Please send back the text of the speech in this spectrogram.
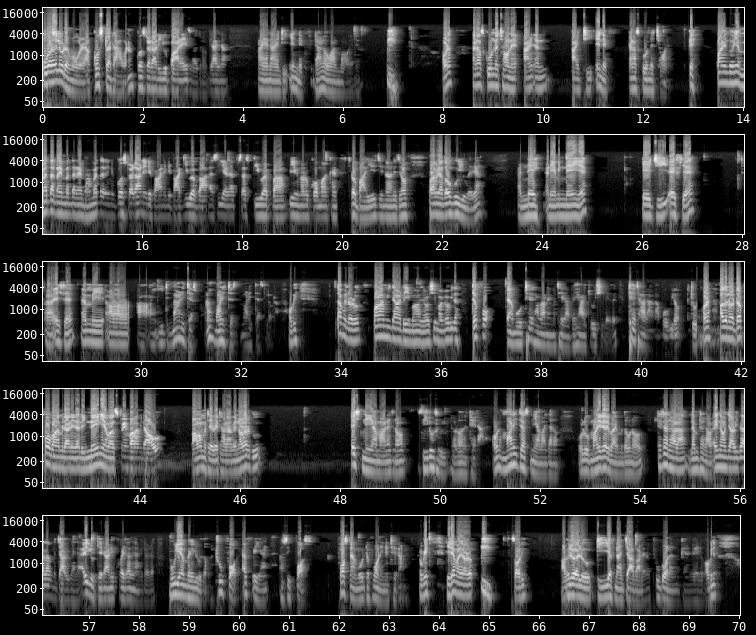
override လုပ်တယ်မဟုတ်ဘူးဒါ constructor ပေါ့နော် constructor ဒီလိုပါတယ်ဆိုတော့ကျွန်တော်ပြရအောင် init init ဒါတော့ဟာမဟုတ်ရတယ်ဟုတ်လား underscore နဲ့6နဲ့ init init underscore နဲ့6နဲ့ okay Python ရဲ့ method တိုင်း method တိုင်းဘာ method တွေနဲ့ constructor နေနေဘာနေနေဘာ keyword ဘာ scnf sus keyword ဘာပြီးရင်တော့ comma ခံကျွန်တော်ဘာရေးချင်တာလဲကျွန်တော် parameter 3ခုယူမယ်ဗျာ name အနေနဲ့ name ရဲ့ agf ရဲ့ uh, h ရဲ့ marrie ဒီ marrie test ပေါ့နော် marrie test marrie test လောက်တာ okay အဲ့မဲ့တော့ parameter တွေမှာကျွန်တော်ရှင်းမှာပြောပြီးသား default တန်ဖိုးထည့်ထားတာနဲ့မထည့်တာဘယ်ဟာအကျိုးရှိလဲဆိုထည့်ထားတာကပို့ပြီးတော့အကျိုးဟုတ်လားအဲ့ဒါတော့ default parameter အနေနဲ့ဒီ name နေရာမှာ string parameter ကိုဘာမှမထည့်ပဲထားတာပဲနောက်တစ်ခု h နေရာမှာလည်းကျွန်တော်0ဆိုပြီးလောလောဆယ်ထည့်ထားတယ်ဟုတ်လား marry test နေရာမှာကျတော့ဟိုလို marry test တွေဘာမှမသုံးတော့ဘူးလက်ထပ်ထားလားလက်မထပ်ထားဘူးအိမ်အောင်ကြာပြီးသားလားမကြာပြီးသားလားအဲ့ဒီလို data လေးခွဲခြားနေတာဖြစ်တော့ boolean value လို့သုံး true false fan as false false တန်ဖိုး default အနေနဲ့ထည့်ထားတယ် okay ဒီထဲမှာကျွန်တော်တို့ sorry ဘာဖြစ်လို့အဲ့လို def နာကြာသွားလဲဖူးပေါ်လည်းမခံခဲ့လို့ဟုတ်ပြီနော်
